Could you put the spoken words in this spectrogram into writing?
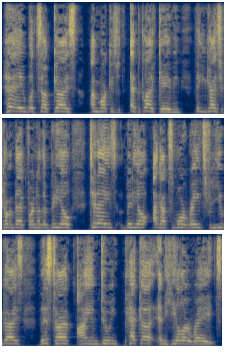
Hey, what's up guys? I'm Marcus with Epic Life Gaming. Thank you guys for coming back for another video. Today's video, I got some more raids for you guys. This time, I am doing P.E.K.K.A. and Healer raids.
